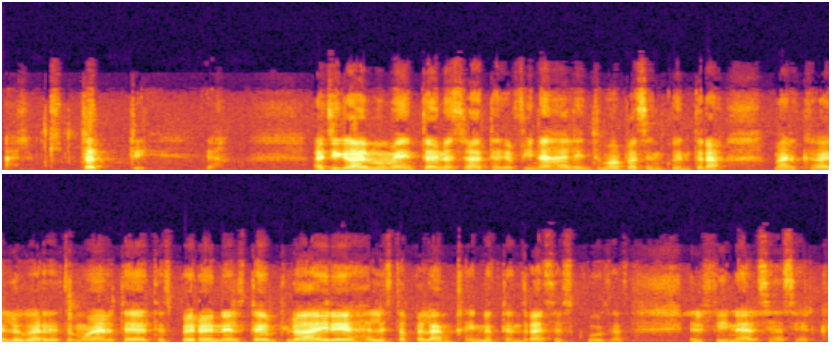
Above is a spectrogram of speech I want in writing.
A ver, quítate. Ha llegado el momento de nuestra batalla final. En tu mapa se encuentra marcado el lugar de tu muerte. Te espero en el templo aire. Déjale esta palanca y no tendrás excusas. El final se acerca.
